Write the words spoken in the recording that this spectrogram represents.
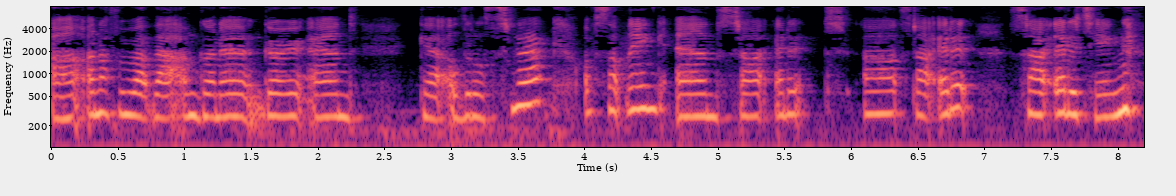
uh, enough about that. I'm gonna go and get a little snack of something and start edit, uh, start edit, start editing.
